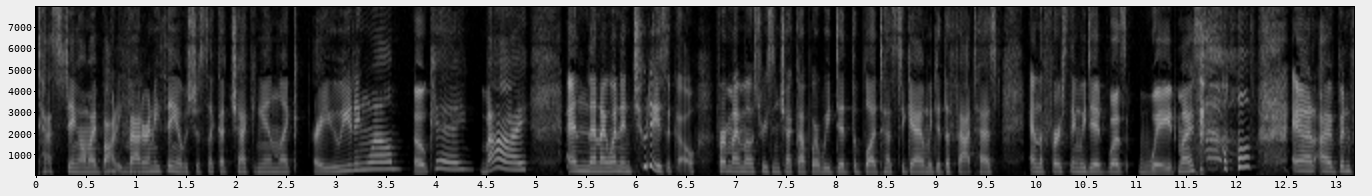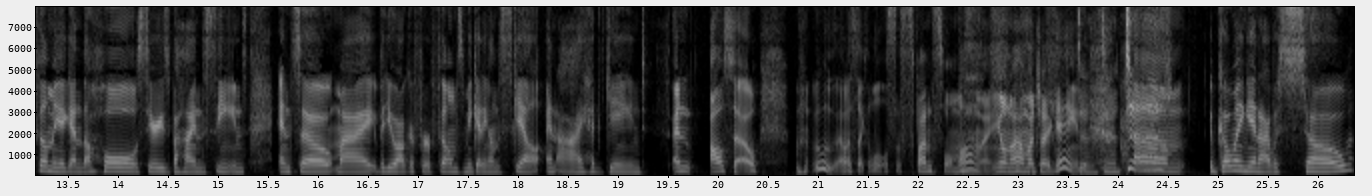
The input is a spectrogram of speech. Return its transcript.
testing on my body fat or mm-hmm. anything. It was just like a checking in like are you eating well? Okay, bye. And then I went in 2 days ago for my most recent checkup where we did the blood test again, we did the fat test, and the first thing we did was weighed myself. and I've been filming again the whole series behind the scenes. And so my videographer films me getting on the scale and I had gained and also, ooh, that was like a little suspenseful moment. You don't know how much I gained. Dun, dun, dun. Um, going in, I was so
